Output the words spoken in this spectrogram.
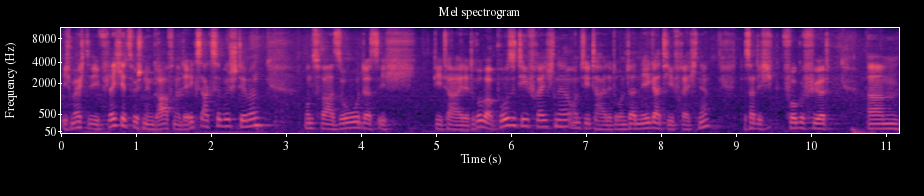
Ich möchte die Fläche zwischen dem Graphen und der x-Achse bestimmen. Und zwar so, dass ich die Teile drüber positiv rechne und die Teile drunter negativ rechne. Das hatte ich vorgeführt. Ähm,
